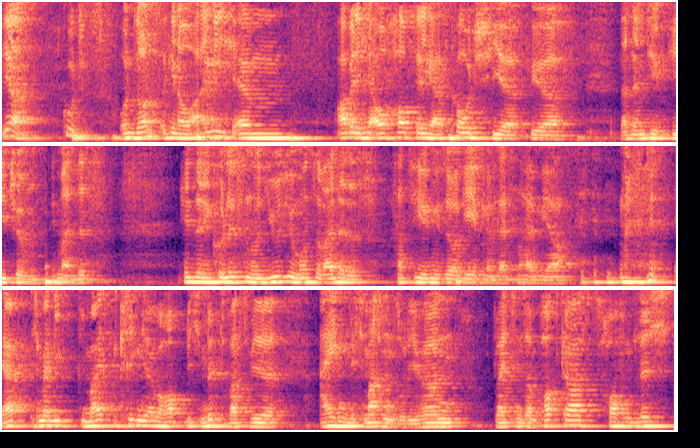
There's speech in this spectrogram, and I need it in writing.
Ja, gut. Und sonst, genau, eigentlich ähm, arbeite ich auch hauptsächlich als Coach hier für das MTMT Gym. Ich meine, das hinter den Kulissen und YouTube und so weiter, das hat sich irgendwie so ergeben im letzten halben Jahr. Ja, ich meine, die, die meisten kriegen ja überhaupt nicht mit, was wir eigentlich machen. So, die hören vielleicht unseren Podcast, hoffentlich,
